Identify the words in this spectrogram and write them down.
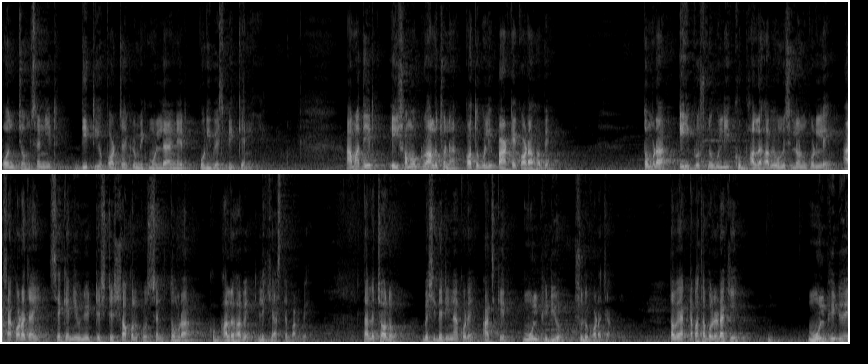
পঞ্চম শ্রেণির দ্বিতীয় পর্যায়ক্রমিক মূল্যায়নের পরিবেশ বিজ্ঞান নিয়ে। আমাদের এই সমগ্র আলোচনা কতগুলি পার্টে করা হবে, তোমরা এই প্রশ্নগুলি খুব ভালোভাবে অনুশীলন করলে আশা করা যায় সেকেন্ড ইউনিট টেস্টের সকল কোশ্চেন তোমরা খুব ভালোভাবে লিখে আসতে পারবে। তাহলে চলো বেশি দেরি না করে আজকের মূল ভিডিও শুরু করা যাক। তবে একটা কথা বলে রাখি, মূল ভিডিওয়ে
